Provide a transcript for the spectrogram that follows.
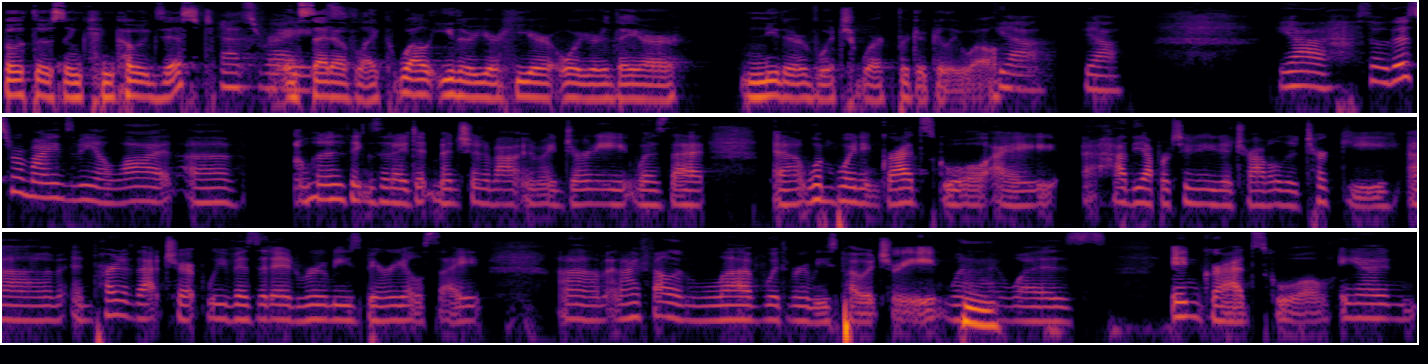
both those things can coexist. That's right. Instead of like, well, either you're here or you're there, neither of which work particularly well. Yeah, yeah. Yeah. So this reminds me a lot of one of the things that I didn't mention about in my journey was that at one point in grad school, I had the opportunity to travel to Turkey. Um, and part of that trip, we visited Rumi's burial site. Um, and I fell in love with Rumi's poetry when Hmm. I was in grad school and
